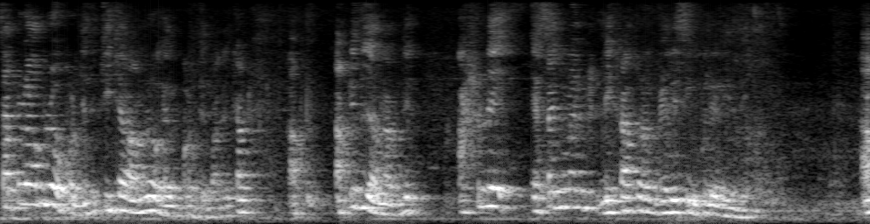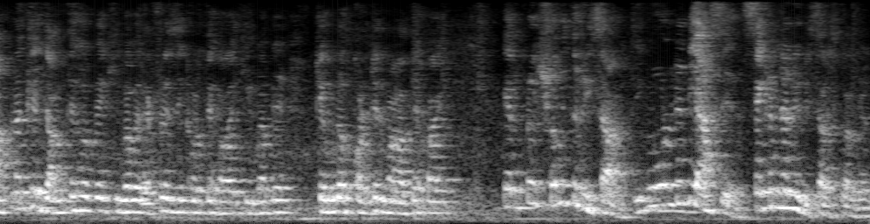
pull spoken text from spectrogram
তারপরে আমরাও করি। যদি টিচার আমরাও হেল্প করতে পারি, কারণ আপনি তো জানেন আপনি আসলে অ্যাসাইনমেন্ট লেখা তো ভেরি সিম্পল এন্ড ইজি আপনাকে জানতে হবে কীভাবে রেফারেন্স করতে হয়, কীভাবে টেবিল অফ কন্টেন্ট বানাতে হয়। এরপরে সবই তো রিসার্চ এগুলো অলরেডি আছে। সেকেন্ডারি রিসার্চ করবেন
